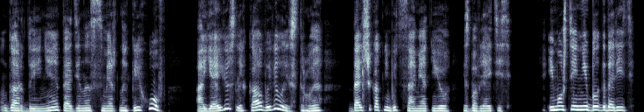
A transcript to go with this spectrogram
«Гордыня — это один из смертных грехов, а я ее слегка вывела из строя. Дальше как-нибудь сами от нее избавляйтесь. И можете не благодарить.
